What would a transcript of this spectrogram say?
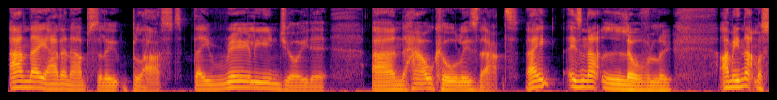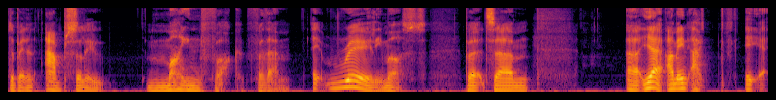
And they had an absolute blast. They really enjoyed it. And how cool is that? Hey, isn't that lovely? I mean, that must have been an absolute mind fuck for them. It really must. But um, uh, yeah, I mean, I, it,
